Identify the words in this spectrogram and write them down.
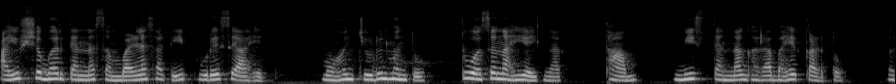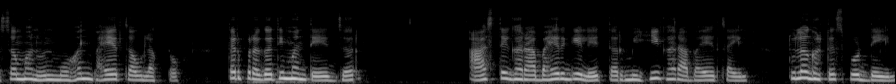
आयुष्यभर त्यांना सांभाळण्यासाठी पुरेसे आहेत. मोहन चिडून म्हणतो तू असं नाही ऐकणार. थांब मीच त्यांना घराबाहेर काढतो. असं म्हणून मोहन बाहेर जाऊ लागतो. तर प्रगती म्हणते जर आज ते घराबाहेर गेले तर मीही घराबाहेर जाईल. तुला घटस्फोट देईल.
